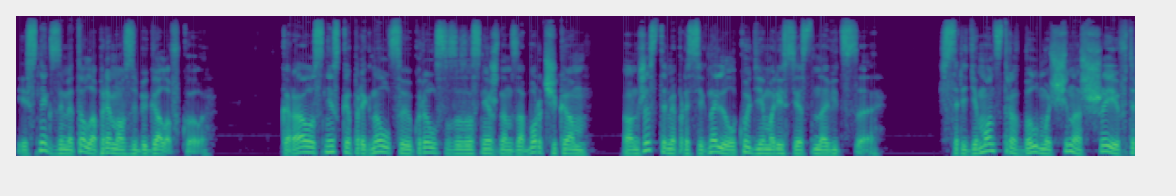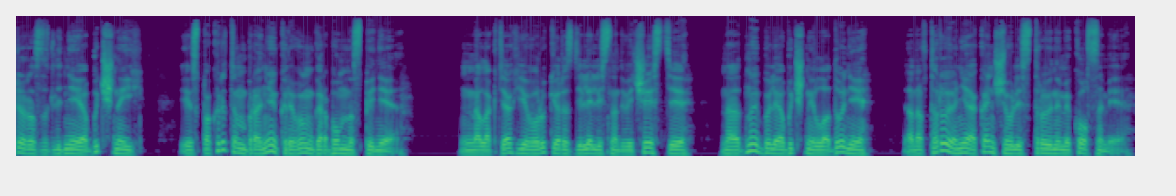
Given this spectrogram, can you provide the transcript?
и снег заметало прямо в забегаловку. Караус низко пригнулся и укрылся за заснеженным заборчиком. Он жестами просигналил Коди и Марисе остановиться. Среди монстров был мужчина с шеей в три раза длиннее обычной и с покрытым броней кривым горбом на спине. На локтях его руки разделялись на две части, на одной были обычные ладони, а на второй они оканчивались стройными косами.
